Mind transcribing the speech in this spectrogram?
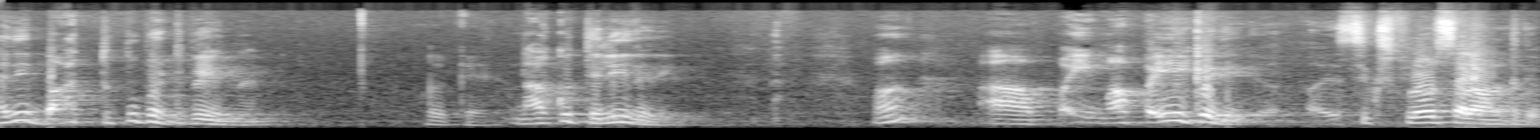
అది బాగా తుప్పు పట్టిపోయిందండి ఓకే. నాకు తెలియదు అది పై మా పైకి అది సిక్స్ ఫ్లోర్స్ అలా ఉంటుంది.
